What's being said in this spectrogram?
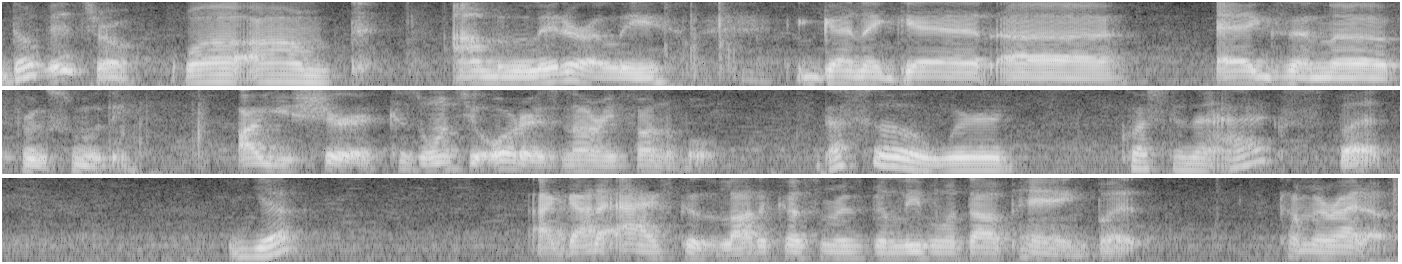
Dope intro. Well, um, I'm literally gonna get uh, eggs and a fruit smoothie. Are you sure? Because once you order, it's non-refundable. That's a weird question to ask, but yeah. I gotta ask because a lot of customers been leaving without paying, but coming right up.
